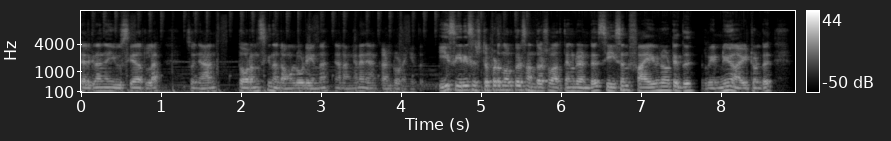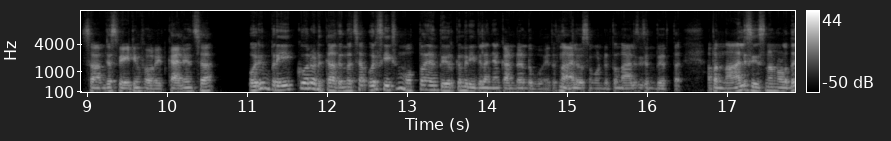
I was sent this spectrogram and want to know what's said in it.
ടെലിഗ്രാം ഞാൻ യൂസ് ചെയ്യാറില്ല. സോ ഞാൻ ടോറൻസിൽ നിന്ന് ഡൗൺലോഡ് ചെയ്യുന്ന ഞാൻ അങ്ങനെ ഞാൻ കണ്ടു തുടങ്ങിയത്. ഈ സീരീസ് ഇഷ്ടപ്പെടുന്നവർക്ക് ഒരു സന്തോഷ വാർത്തയും കൂടെ ഉണ്ട്. സീസൺ ഫൈവിനോട്ട് ഇത് റിന്യൂ ആയിട്ടുണ്ട്. So I'm just waiting for it കാര്യം വെച്ചാൽ ഒരു ബ്രേക്ക് പോലും എടുക്കാതെ എന്ന് വെച്ചാൽ ഒരു സീസൺ മൊത്തം ഞാൻ തീർക്കുന്ന രീതിയിലാണ് ഞാൻ കണ്ടുകൊണ്ട് പോയത്. നാല് ദിവസം കൊണ്ടെടുത്ത് നാല് സീസൺ തീർത്ത്. അപ്പം നാല് സീസണാണുള്ളത്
